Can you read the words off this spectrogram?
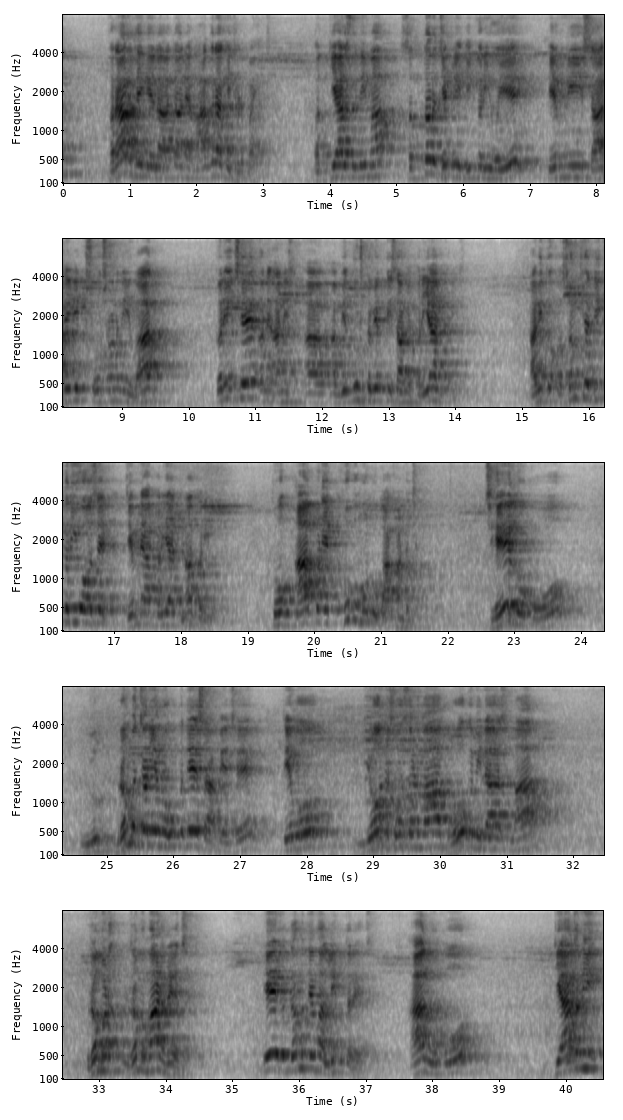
ફરાર થઈ ગયેલા હતા અને આગ્રાથી ઝડપાયા છે. અત્યાર સુધીમાં સત્તર જેટલી દીકરીઓએ તેમની શારીરિક શોષણની વાત કરી છે અને આની આ દુષ્ટ વ્યક્તિ સામે ફરિયાદ કરી છે. આવી તો અસંખ્ય દીકરીઓ હશે જેમણે આ ફરિયાદ ન કરી. તો આ પણ એક ખૂબ મોટું પાખંડ છે. જે લોકો બ્રહ્મચર્યનો ઉપદેશ આપે છે, તેઓ યૌન શોષણમાં ભોગ વિલાસમાં રમણ, રમમાણ રહે છે. એકદમ તેમાં લિપ્ત રહે છે. આ લોકો ત્યાગની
